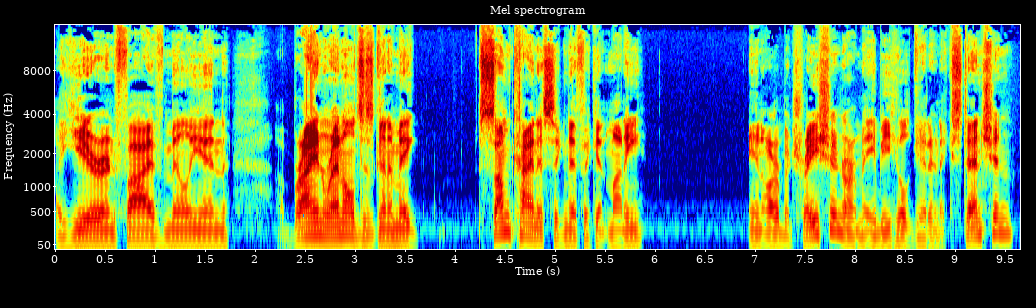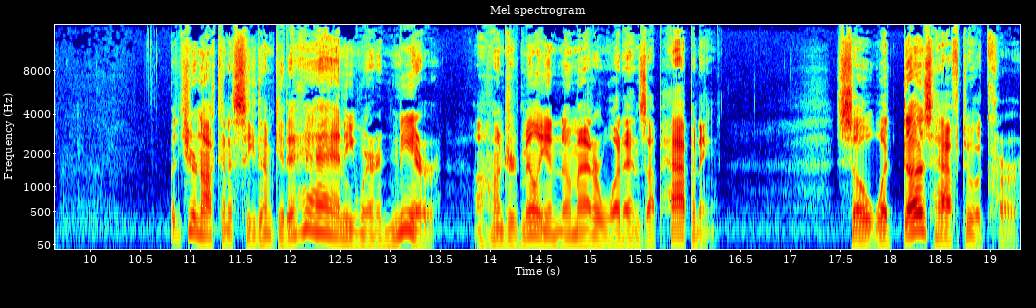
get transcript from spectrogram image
a year and five million. Uh, Bryan Reynolds is going to make some kind of significant money in arbitration, or maybe he'll get an extension. But you're not going to see them get anywhere near a hundred million, no matter what ends up happening. So, what does have to occur,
